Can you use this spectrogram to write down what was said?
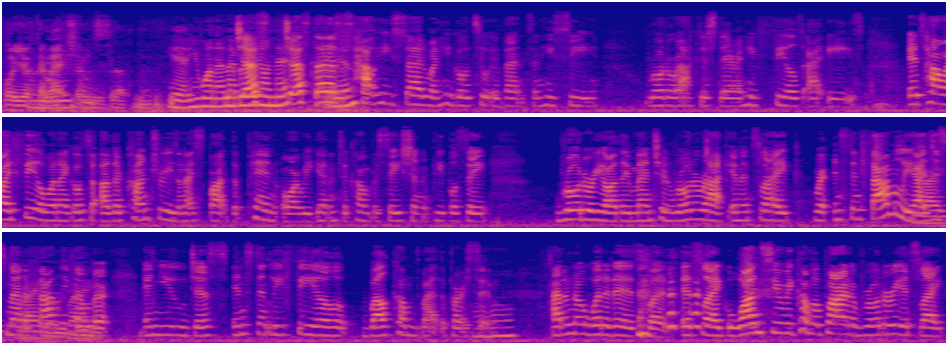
for your Amazing. connections. Yeah, you want to elaborate on that? just, just as Yeah. how he said when he go to events and he see Rotaractors there and he feels at ease. It's how I feel when I go to other countries and I spot the pin or we get into conversation and people say, Rotary or they mention Rotaract, and it's like we're instant family. I just Right, met a family right. member, and you just instantly feel welcomed by the person. Mm-hmm. I don't know what it is, but it's like once you become a part of Rotary, it's like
